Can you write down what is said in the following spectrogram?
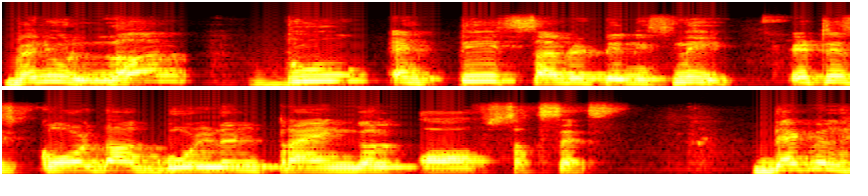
When you learn, do and teach simultaneously, it is called the golden triangle of success. That will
